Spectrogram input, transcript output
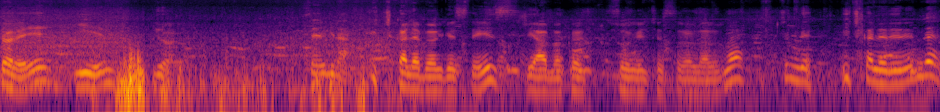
çöreği yiyin diyorum. Sevgiler. İçkale bölgesindeyiz. Diyarbakır Sur ilçe sınırlarında. Şimdi İçkalelerinde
